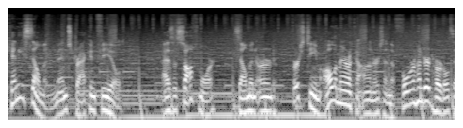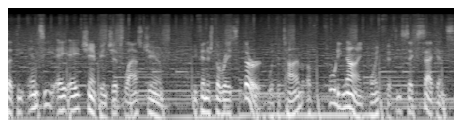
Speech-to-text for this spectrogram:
Kenny Selmon, men's track and field. As a sophomore, Selmon earned first team All America honors in the 400 hurdles at the NCAA Championships last June. He finished the race third with a time of 49.56 seconds.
